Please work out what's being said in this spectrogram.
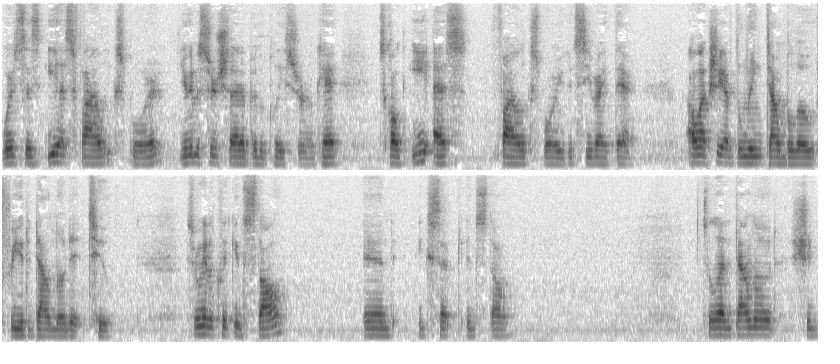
where it says ES File Explorer, you're going to search that up in the Play Store, okay? It's called ES File Explorer, you can see right there. I'll actually have the link down below for you to download it too. So we're going to click install and accept install. To let it download, should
